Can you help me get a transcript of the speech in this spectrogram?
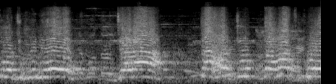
তজমি নিয়ে যারা তাহার নামাজ পড়ে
